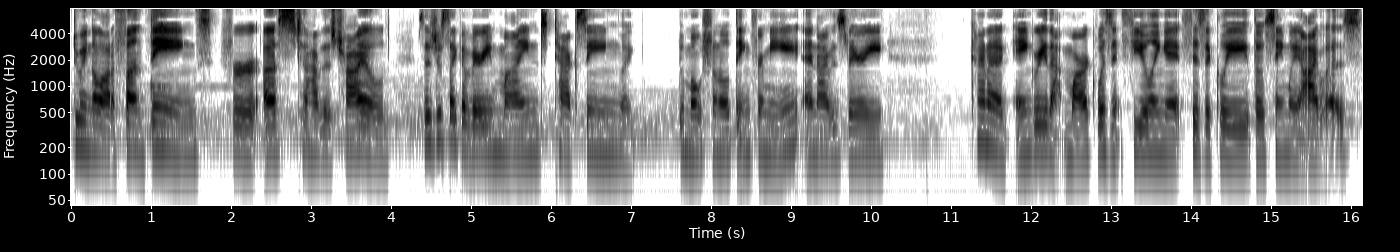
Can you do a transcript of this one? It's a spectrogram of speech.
doing a lot of fun things for us to have this child. So it's just like a very mind taxing, like emotional thing for me. And I was very kind of angry that Mark wasn't feeling it physically the same way I was.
